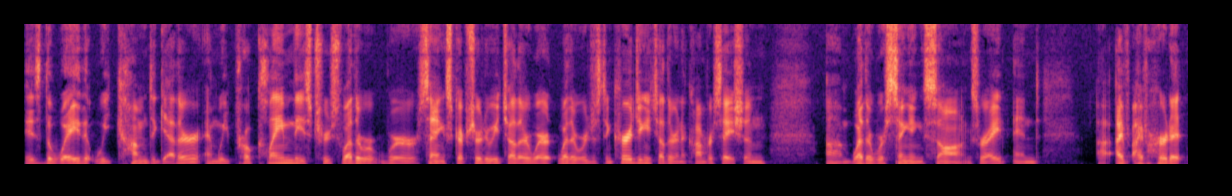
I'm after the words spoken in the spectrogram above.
is the way that we come together and we proclaim these truths, whether we're, saying scripture to each other, whether we're just encouraging each other in a conversation, um, whether we're singing songs, right? And uh, I've I've heard it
